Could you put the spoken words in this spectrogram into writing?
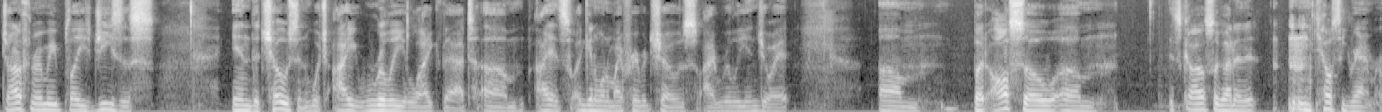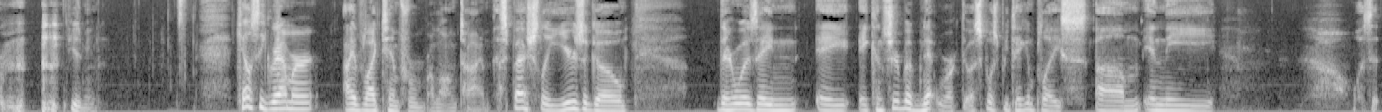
Jonathan Roumie plays Jesus in The Chosen, which I really like that. Um, I, it's again one of my favorite shows. I really enjoy it. Um, but also, um, it's got, also got in it Kelsey Grammer. Excuse me. Kelsey Grammer, I've liked him for a long time, especially years ago. There was a, a, a conservative network that was supposed to be taking place um, in the was it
